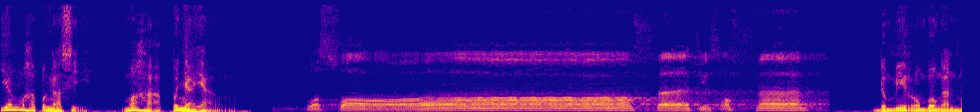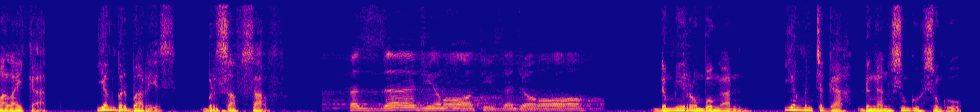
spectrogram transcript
yang Maha Pengasih, Maha Penyayang. Demi rombongan malaikat yang berbaris, bersaf-saf. Demi rombongan yang mencegah dengan sungguh-sungguh.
